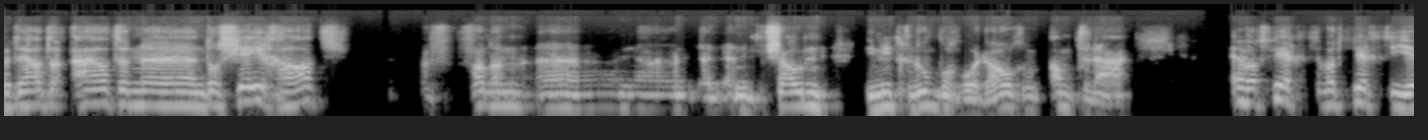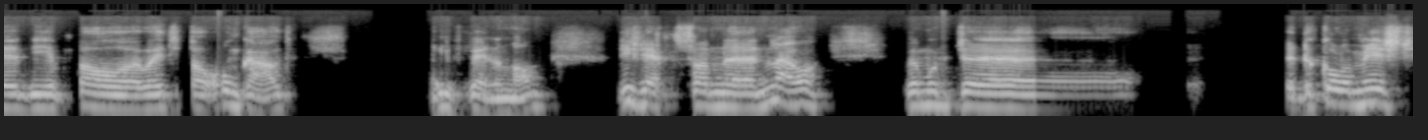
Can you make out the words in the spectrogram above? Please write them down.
hij had, hij had een, een, dossier gehad van een, uh, een, een, persoon die niet genoemd mocht worden, hoge ambtenaar. En wat zegt, wat zegt die, die Paul, hoe heet die, Paul Onkoud, een vervelende man, die zegt van, nou, we moeten, de columnist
